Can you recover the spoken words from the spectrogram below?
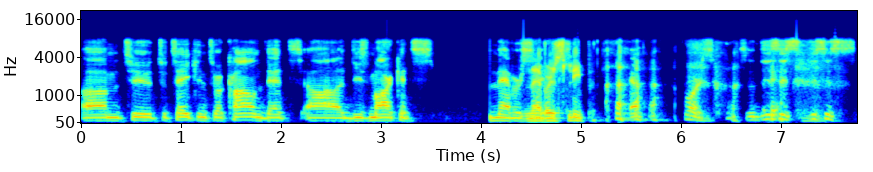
um, to to take into account that uh, these markets never sleep. never sleep. yeah, of course. So this is this is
